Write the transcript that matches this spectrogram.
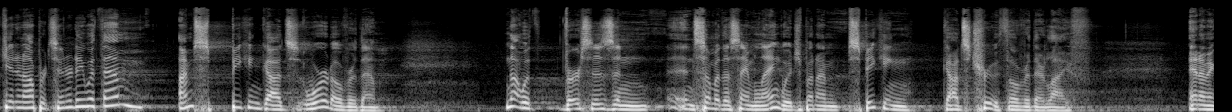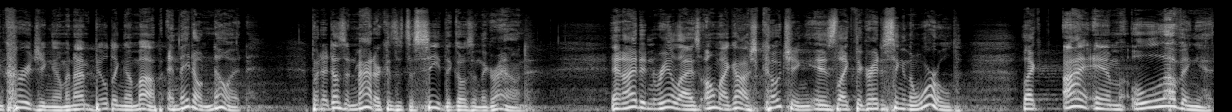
get an opportunity with them, I'm speaking God's word over them. Not with verses and, and some of the same language, but I'm speaking God's truth over their life. And I'm encouraging them and I'm building them up, and they don't know it. But it doesn't matter because it's a seed that goes in the ground. And I didn't realize, oh my gosh, coaching is like the greatest thing in the world. Like, I am loving it.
